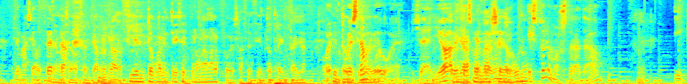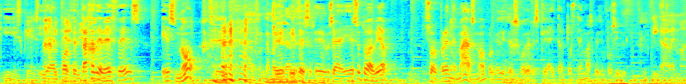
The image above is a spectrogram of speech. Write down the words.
demasiado cerca. demasiado cerca. Pero claro, 146 programas, pues hace 130 ya. Oye, 129. Cuesta un huevo, ¿eh? O sea, yo a veces me pregunto, alguno. ¿esto lo hemos tratado? Y, y- Es que y el porcentaje de veces es no. Sí, la, la mayoría de dices, veces. es eh, no. o sea, y eso todavía sorprende más, ¿no? Porque dices, joder, es que hay tantos temas que es imposible. Y cada vez más.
